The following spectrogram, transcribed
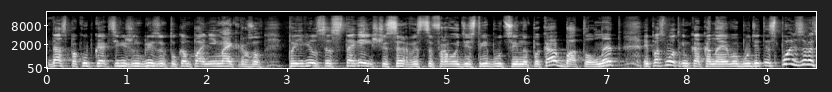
Да, с покупкой Activision Blizzard у компании Microsoft появился старейший сервис цифровой дистрибуции на ПК Battle.net. И посмотрим, как она его будет использовать.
